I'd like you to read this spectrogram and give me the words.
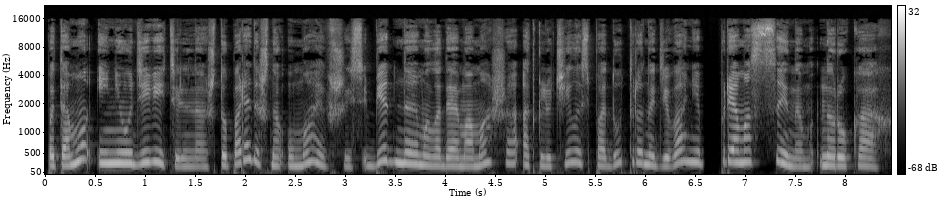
Потому и неудивительно, что порядочно умаившись, бедная молодая мамаша отключилась под утро на диване прямо с сыном на руках.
